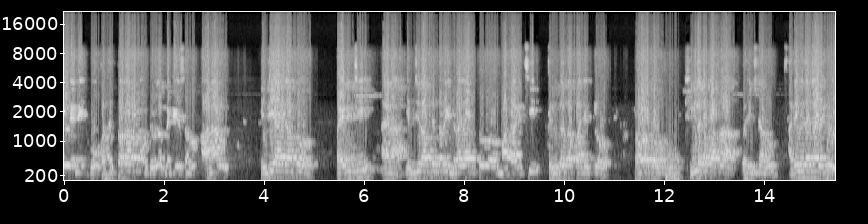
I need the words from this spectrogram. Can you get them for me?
ఏరియాని ఓ పద్ధతి ప్రకారం డెవలప్మెంట్ చేశారు. ఆనాడు ఎన్టీఆర్ గారితో పయనించి ఆయన ఎంజి రామచంద్ర ఇందిరా గారితో మాట్లాడించి తెలుగంగ ప్రాజెక్ట్లో రావడంలో కీలక పాత్ర వహించినారు. అదే విధంగా ఇప్పుడు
